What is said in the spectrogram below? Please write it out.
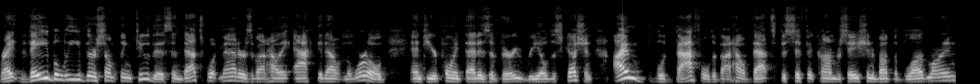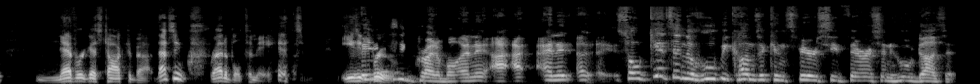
right? They believe there's something to this, and that's what matters about how they act it out in the world. And to your point, that is a very real discussion. I'm baffled about how that specific conversation about the bloodline never gets talked about. That's incredible to me. It's easy it proof. is incredible, and it, I, I, and it uh, so it gets into who becomes a conspiracy theorist and who doesn't,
